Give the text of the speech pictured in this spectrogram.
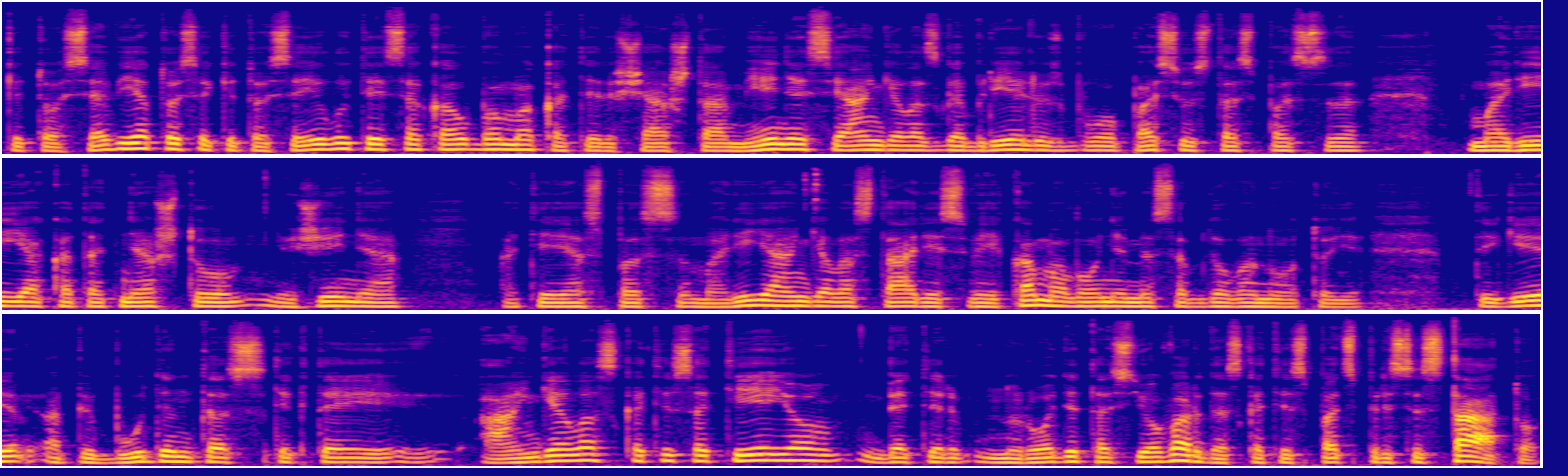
kitose vietose, kitose eilutėse kalbama, kad ir šeštą mėnesį angelas Gabrielius buvo pasiūstas pas Mariją, kad atneštų žinę. Atėjęs pas Mariją angelas tarė sveika malonėmis apdovanotoji. Taigi apibūdintas tik tai angelas, kad jis atėjo, bet ir nurodytas jo vardas, kad jis pats prisistato.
